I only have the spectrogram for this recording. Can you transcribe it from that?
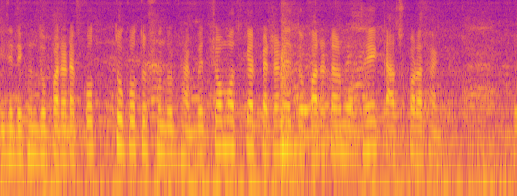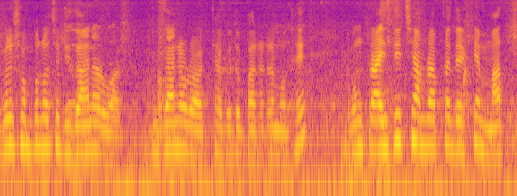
এই যে দেখুন দোপাটাটা কত কত সুন্দর থাকবে। চমৎকার প্যাটার্নের দোপাটাটার মধ্যে কাজ করা থাকবে। এগুলো সম্পূর্ণ হচ্ছে ডিজাইনার ওয়ার্ক ডিজাইনার ওয়ার্ক থাকবে দোপাটাটার মধ্যে। এবং প্রাইস দিচ্ছি আমরা আপনাদেরকে মাত্র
